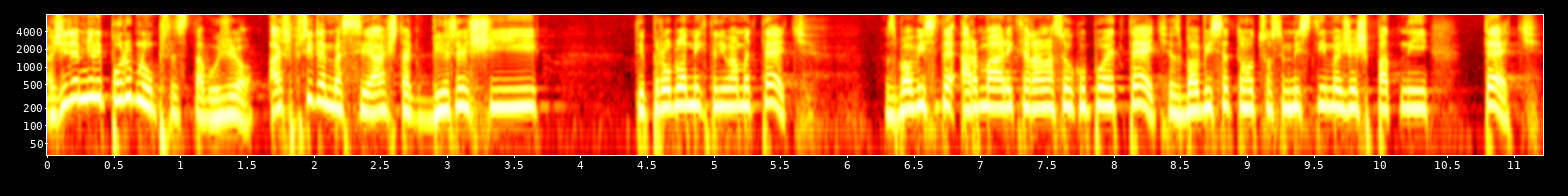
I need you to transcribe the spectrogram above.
A Židé měli podobnou představu, že jo? Až přijde Mesiáš, tak vyřeší ty problémy, které máme teď. Zbaví se té armády, která nás okupuje teď. Zbaví se toho, co si myslíme, že je špatný teď.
